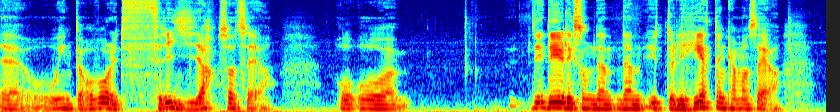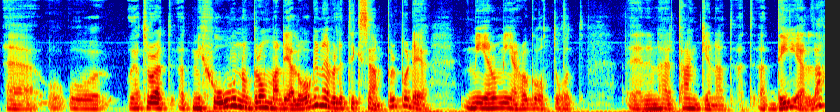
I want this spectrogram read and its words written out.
eh, och inte har varit fria så att säga. Och, och det, det, är liksom den, den ytterligheten kan man säga. Eh, och, och, och, jag tror att, att mission och Brommadialogen är väl ett exempel på det. Mer och mer har gått åt eh, den här tanken att, att, att dela.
